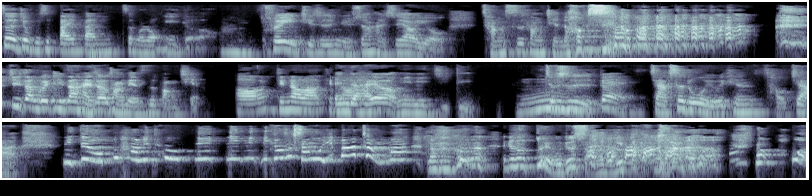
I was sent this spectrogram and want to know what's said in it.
这个就不是搬一搬这么容易的了。嗯，所以其实女生还是要有藏私房钱的好习惯。记账归记账，还是要藏点私房钱。好，听到了，听到了。还要有秘密基地，嗯，就是对。假设如果有一天吵架，你对我不好，你对我，你你你你刚才赏我一巴掌吗？然后呢，他就说，对，我就赏了你一巴掌。然 后我我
